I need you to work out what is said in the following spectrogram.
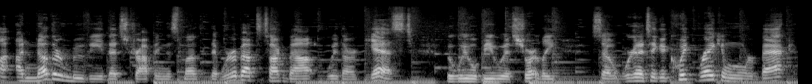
uh, another movie that's dropping this month that we're about to talk about with our guest, who we will be with shortly. So we're going to take a quick break, and when we're back,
